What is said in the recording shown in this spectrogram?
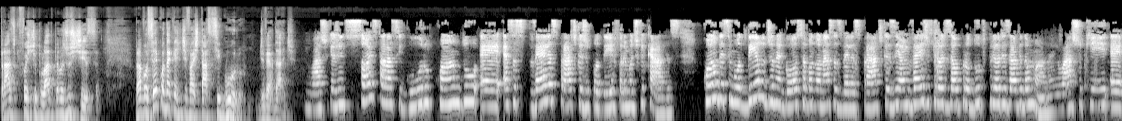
prazo que foi estipulado pela Justiça. Para você, quando é que a gente vai estar seguro de verdade? Eu acho que a gente só estará seguro quando é, essas velhas práticas de poder forem modificadas. Quando esse modelo de negócio abandonar essas velhas práticas e, ao invés de priorizar o produto, priorizar a vida humana. Eu acho que é,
